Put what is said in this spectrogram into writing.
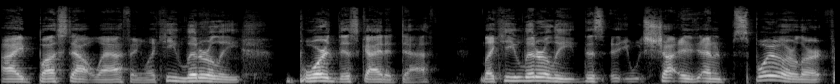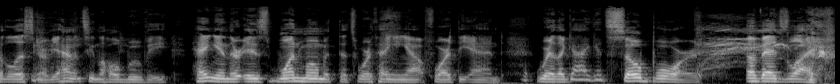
I bust out laughing like he literally bored this guy to death. Like he literally this shot and spoiler alert for the listener if you haven't seen the whole movie, hang in. There is one moment that's worth hanging out for at the end where the guy gets so bored of Ed's life.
